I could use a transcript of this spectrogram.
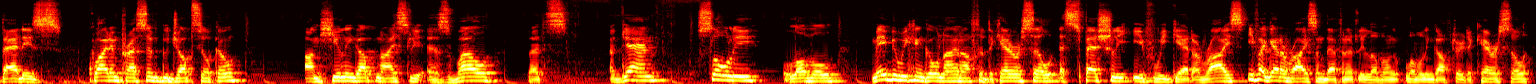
that is quite impressive. Good job, Silco. I'm healing up nicely as well. Let's, again, slowly level. Maybe we can go 9 after the carousel, especially if we get a Ryze. If I get a Ryze, I'm definitely leveling, leveling after the carousel.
